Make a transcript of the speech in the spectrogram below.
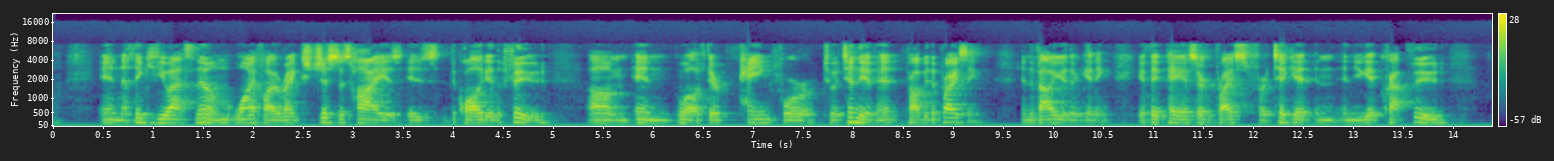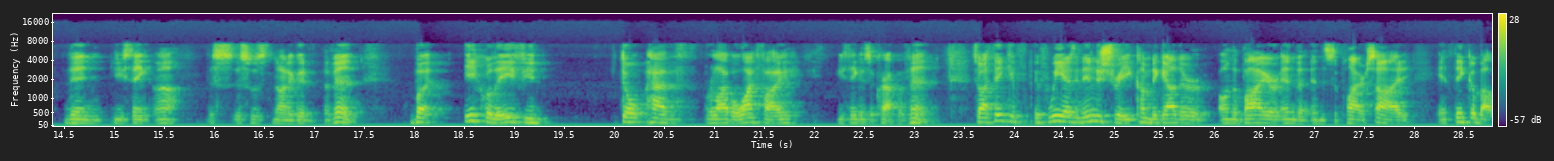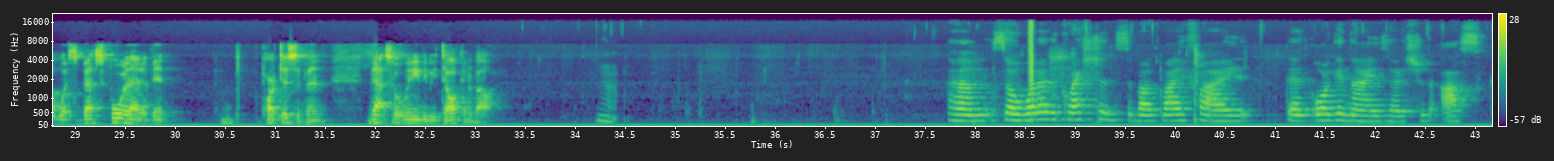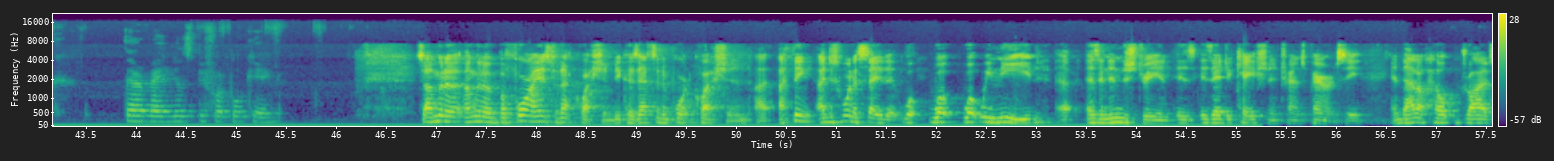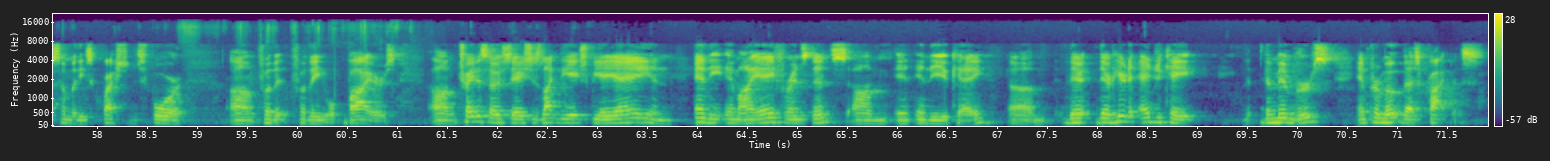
And I think if you ask them, Wi-Fi ranks just as high as, as the quality of the food. Um, and well, if they're paying for to attend the event, probably the pricing and the value they're getting. If they pay a certain price for a ticket and, and you get crap food, then you think, oh, this this was not a good event. But equally, if you don't have reliable Wi-Fi, you think it's a crap event. So I think if, if we as an industry come together on the buyer and the and the supplier side and think about what's best for that event participant, that's what we need to be talking about. Yeah. Um, so, what are the questions about Wi-Fi that organizers should ask their venues before booking? So I'm gonna I'm gonna before I answer that question because that's an important question. I, I think I just want to say that what what what we need uh, as an industry is is education and transparency, and that'll help drive some of these questions for um, for the for the buyers. Um, trade associations like the HBAA and and the MIA, for instance, um, in, in, the UK, um, they're, they're here to educate the members and promote best practice.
